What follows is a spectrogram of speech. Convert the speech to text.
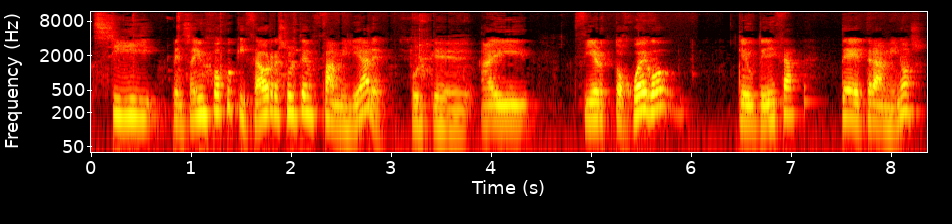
Si pensáis un poco, quizá os resulten familiares, porque hay cierto juego que utiliza tetraminos,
